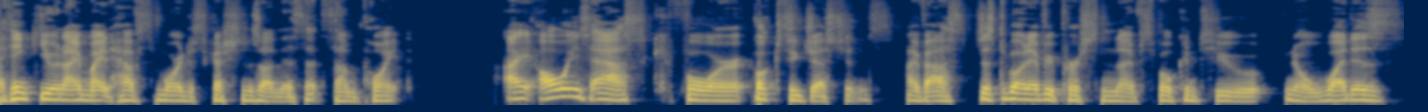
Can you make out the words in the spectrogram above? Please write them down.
I think you and I might have some more discussions on this at some point. I always ask for book suggestions. I've asked just about every person I've spoken to, you know, what is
